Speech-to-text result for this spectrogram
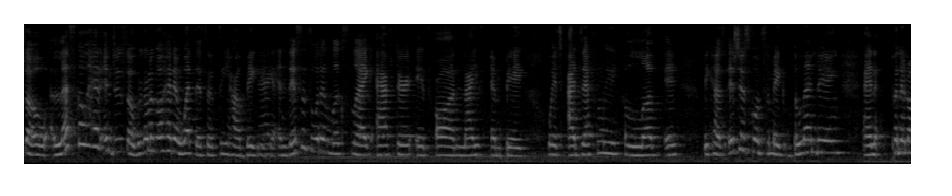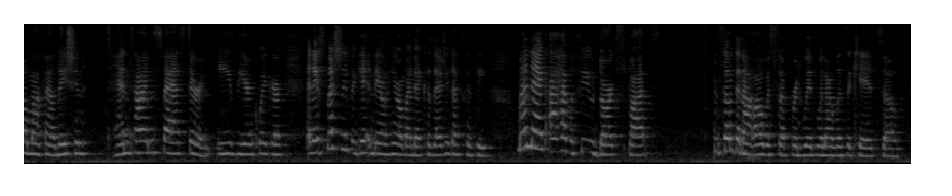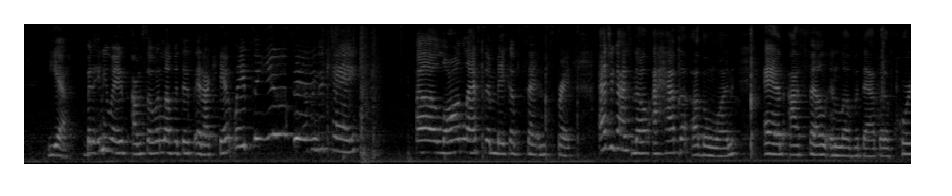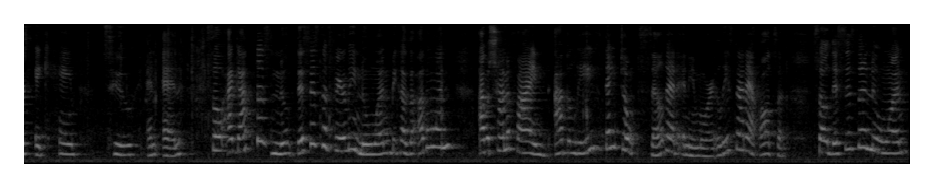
So let's go ahead and do so. We're gonna go ahead and wet this and see how big it gets. And this is what it looks like after it's all nice and big, which I definitely love it because it's just going to make blending and putting on my foundation 10 times faster and easier and quicker. And especially you're getting down here on my neck, because as you guys can see, my neck, I have a few dark spots. Something I always suffered with when I was a kid, so yeah. But anyways i'm so in love with this and i can't wait to use it. Decay uh, long lasting makeup setting spray. As you guys know i have the other one and i fell in love with that but of course it came to an end. So i got this new this is the fairly new one because the other one i was trying to find i believe they don't sell that anymore at least not at ulta. So this is the new one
